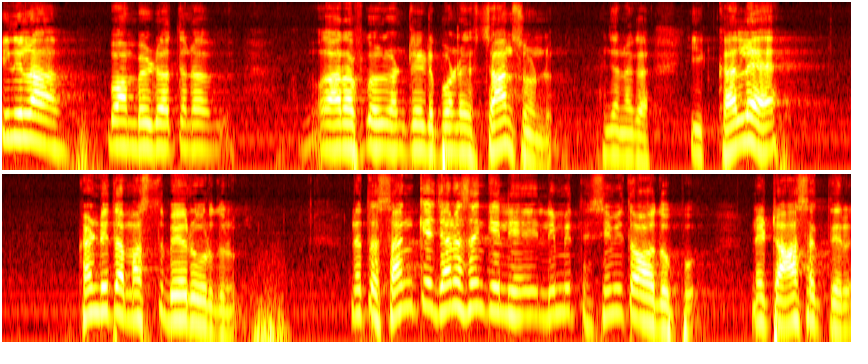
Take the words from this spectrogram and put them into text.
ಇನ್ನಿಲ್ಲ ಬಾಂಬೆ ಅತ್ತನ ಆರ್ ಆಫ್ ಗಂಟೆ ಹಿಡ್ಕೊಂಡು ಚಾನ್ಸ್ ಉಂಡು ಜನಗ. ಈ ಕಲೆ ಖಂಡಿತ ಮಸ್ತ್ ಬೇರೂರ್ದು ನೆತ್ತ ಸಂಖ್ಯೆ, ಜನಸಂಖ್ಯೆಯಲ್ಲಿ ಲಿಮಿತ್ ಸೀಮಿತವಾದಪ್ಪು ನೆಟ್ಟು ಆಸಕ್ತಿ ಇರು.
